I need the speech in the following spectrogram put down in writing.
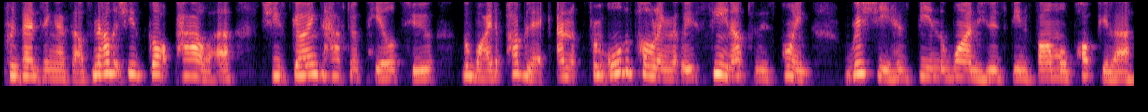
presenting herself. Now that she's got power she's going to have to appeal to the wider public. And from all the polling that we've seen up to this point rishi has been the one who's been far more popular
